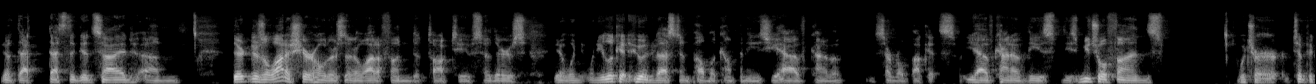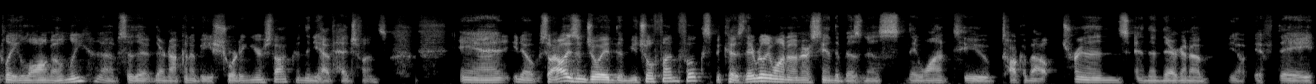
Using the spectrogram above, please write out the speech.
you know that that's the good side. Um, there, there's a lot of shareholders that are a lot of fun to talk to. So there's you know when when you look at who invest in public companies, you have kind of a, several buckets. You have kind of these these mutual funds which are typically long only, uh, so they're, they're not going to be shorting your stock. And then you have hedge funds. And, you know, so I always enjoyed the mutual fund folks because they really want to understand the business. They want to talk about trends and then they're going to, you know, if they,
